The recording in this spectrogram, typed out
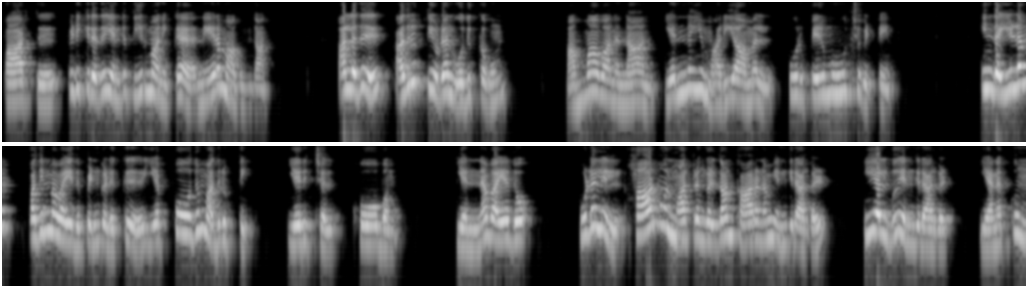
பார்த்து பிடிக்கிறது என்று தீர்மானிக்க நேரமாகும் தான் அல்லது அதிருப்தியுடன் ஒதுக்கவும். அம்மாவான நான் என்னையும் அறியாமல் ஒரு பெருமூச்சு விட்டேன். இந்த இளம் பதின்ம வயது பெண்களுக்கு எப்போதும் அதிருப்தி எரிச்சல் கோபம். என்ன வயதோ? உடலில் ஹார்மோன் மாற்றங்கள் தான் காரணம் என்கிறார்கள் இயல்பு என்கிறார்கள். எனக்கும்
